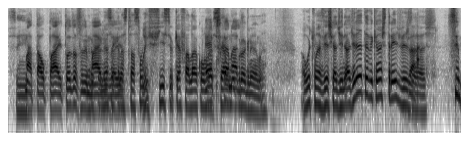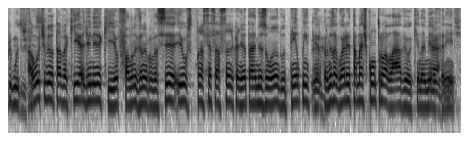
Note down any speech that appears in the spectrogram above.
Sim. matar o pai, todas essas imagens começa aí. aquela situação Oi? difícil que é falar com o é Marcelo no programa. A última vez que a Dini... A Dini já teve aqui umas três vezes, Já. eu acho. Sempre muito difícil. A última eu estava aqui, a Dini aqui, eu falando, virando para você, eu com a sensação de que a Dini estava me zoando o tempo inteiro. É. Pelo menos agora ele está mais controlável aqui na minha é. frente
